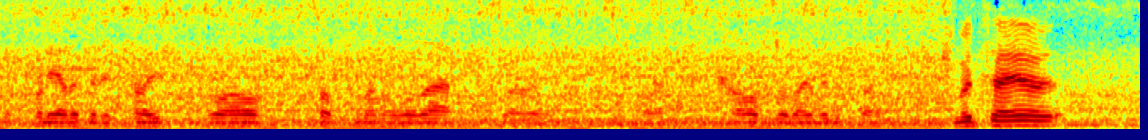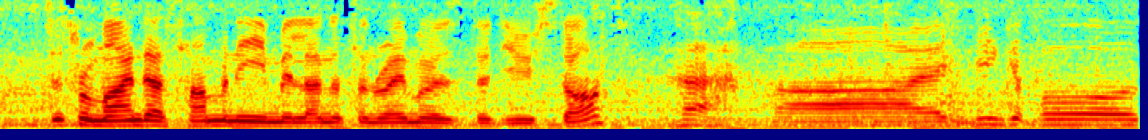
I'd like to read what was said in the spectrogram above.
we've probably had a bit of toast as well to supplement all of that. So uh, carbs all over the place. Matteo, just remind us how many Milano San Remos did you start? Uh, I think for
